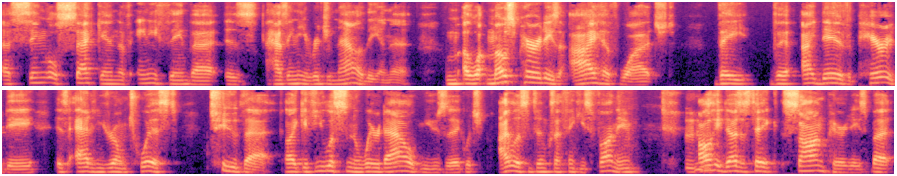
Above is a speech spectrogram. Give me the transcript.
a single second of anything that is has any originality in it. most parodies I have watched, they the idea of a parody is adding your own twist to that. Like if you listen to Weird Al music, which I listen to him because I think he's funny, mm-hmm. all he does is take song parodies, but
